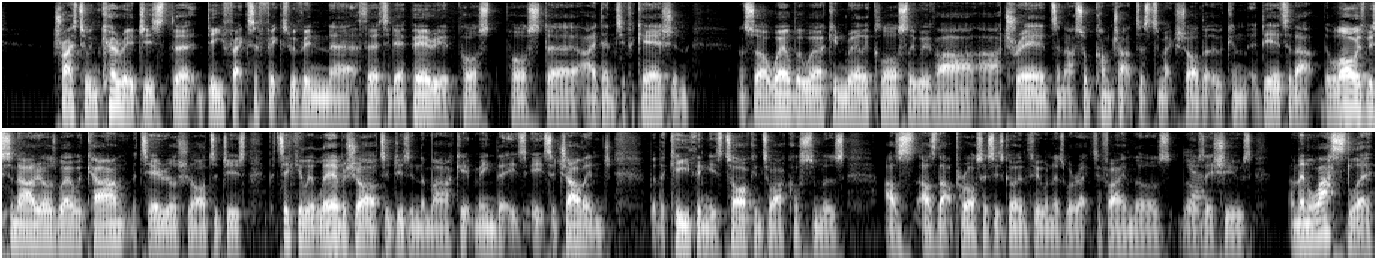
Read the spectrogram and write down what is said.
tries to encourage is that defects are fixed within uh, a 30 day period post post uh, identification, And so we'll be working really closely with our, our trades and our subcontractors to make sure that we can adhere to that. There will always be scenarios where we can't. Material shortages, particularly labour shortages in the market, mean that it's it's a challenge. But the key thing is talking to our customers as as that process is going through and as we're rectifying those those Yeah. issues. And then lastly,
